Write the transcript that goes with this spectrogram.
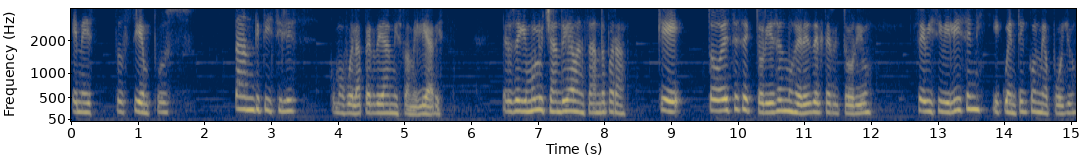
en estos tiempos tan difíciles como fue la pérdida de mis familiares. Pero seguimos luchando y avanzando para que todo ese sector y esas mujeres del territorio se visibilicen y cuenten con mi apoyo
